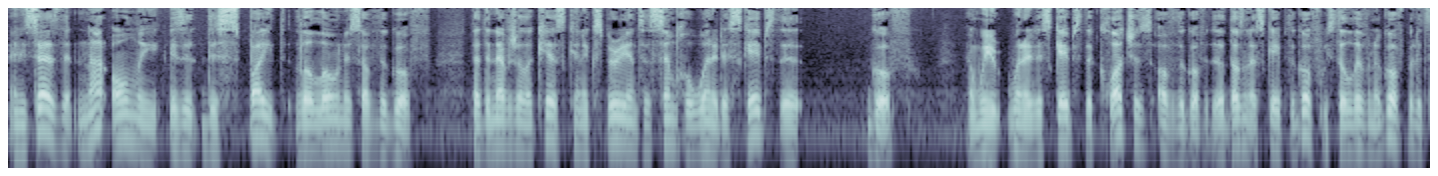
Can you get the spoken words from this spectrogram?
And he says that not only is it despite the lowness of the guf, that the Nefesh Lakis can experience a simcha when it escapes the guf, and we when it escapes the clutches of the guf, it doesn't escape the guf. We still live in a guf, but it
